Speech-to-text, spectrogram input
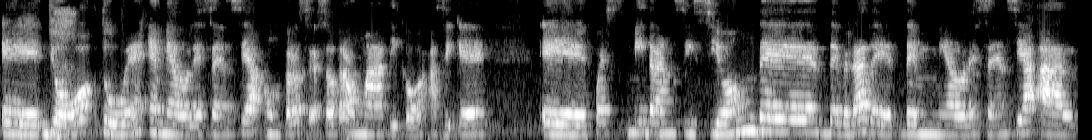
Eh, yo tuve en mi adolescencia un proceso traumático, así que eh, pues mi transición de, de verdad, de, mi adolescencia al,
